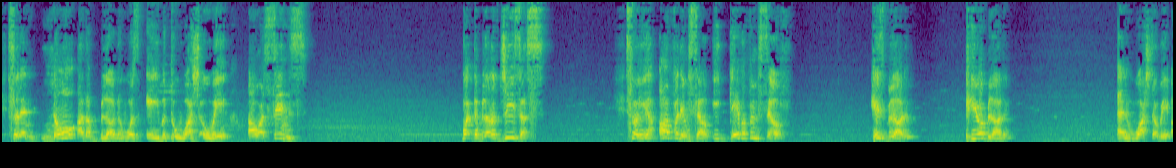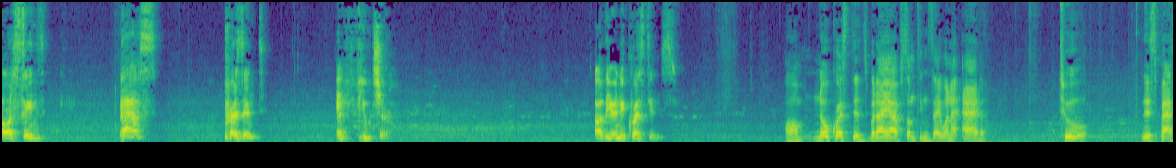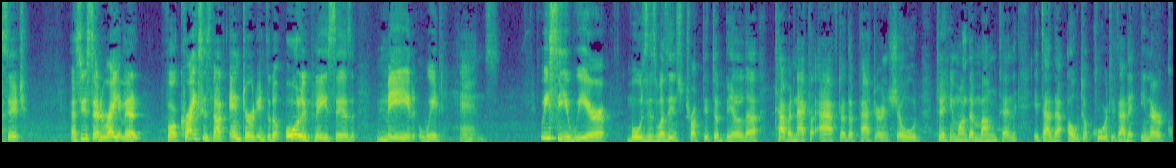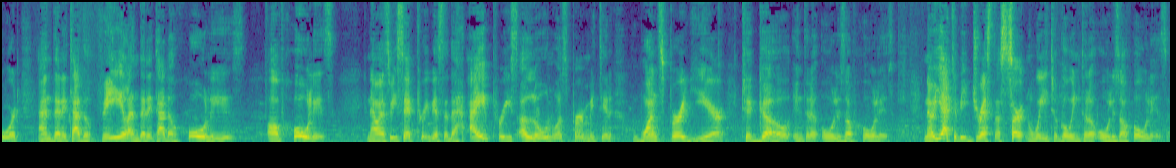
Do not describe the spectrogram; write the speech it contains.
So then no other blood was able to wash away our sins. But the blood of Jesus. So he offered himself, he gave of himself, his blood, pure blood, and washed away our sins, past, present, and future. Are there any questions? Um, no questions, but I have some things I want to add to this passage. As you said rightly, Amen. for Christ is not entered into the holy places made with hands. We see where Moses was instructed to build a tabernacle after the pattern showed to him on the mountain. It had the outer court, it had the inner court, and then it had the veil, and then it had the holies of holies. Now, as we said previously, the high priest alone was permitted once per year to go into the holies of holies. Now, he had to be dressed a certain way to go into the holies of holies.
